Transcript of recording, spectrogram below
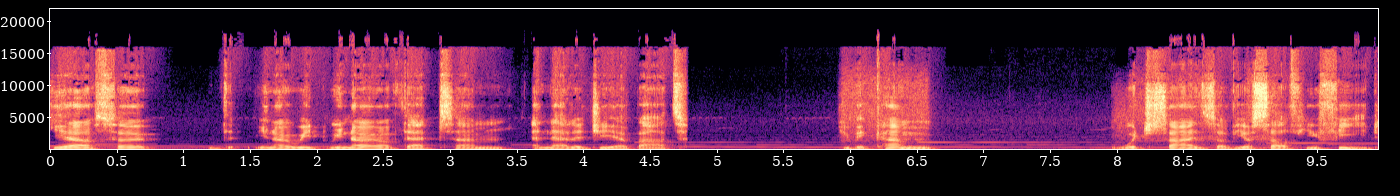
Yeah, so you know we we know of that um, analogy about you become which sides of yourself you feed,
